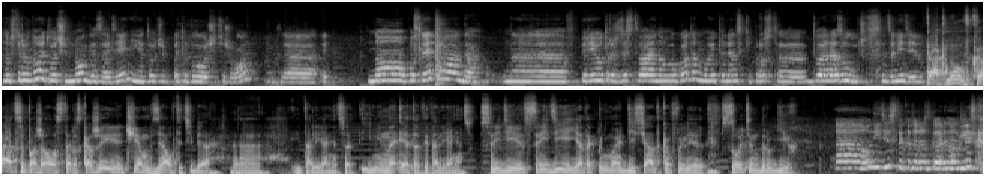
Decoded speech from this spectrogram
но все равно это очень много за день, и это, очень, это было очень тяжело для... Но после этого, да, на, в период Рождества и Нового года мой итальянский просто два раза улучшился за неделю. Так, ну вкратце, пожалуйста, расскажи, чем взял ты тебя э, итальянец, именно этот итальянец, среди, среди, я так понимаю, десятков или сотен других. А, он единственный, который разговаривает на английском.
